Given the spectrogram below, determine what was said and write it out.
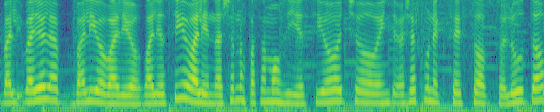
vali- valió, la, valió, valió, valió, sigue valiendo. Ayer nos pasamos 18, 20, ayer fue un exceso absoluto.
